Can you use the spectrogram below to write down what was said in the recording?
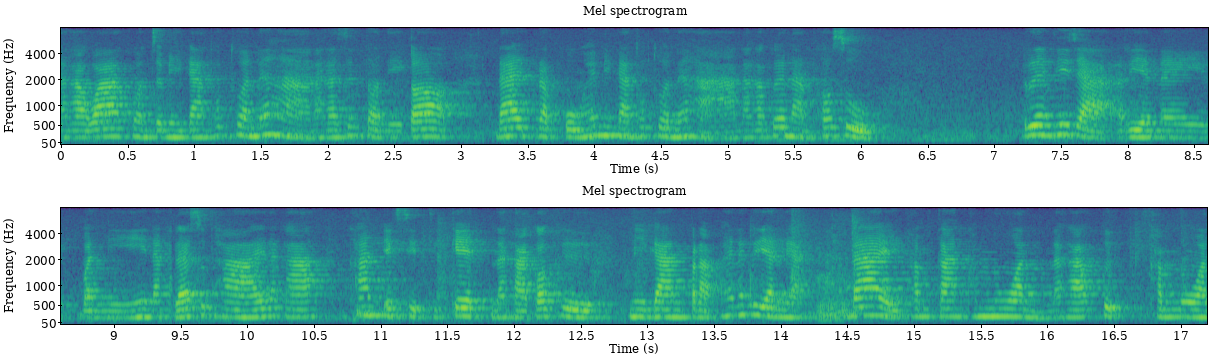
นะคะว่าควรจะมีการทบทวนเนื้อหานะคะ ซึ่งตอนนี้ก็ ได้ปรับปรุงให้มีการทบทวนเนื้อหานะคะเพื่อนำเข้าสู่เรื่องที่จะเรียนในวันนี้นะคะและสุดท้ายนะคะขั้น exit ticket นะคะก็คือมีการปรับให้นักเรียนเนี่ยได้ทำการคำนวณนะคะฝึกคำนวณ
